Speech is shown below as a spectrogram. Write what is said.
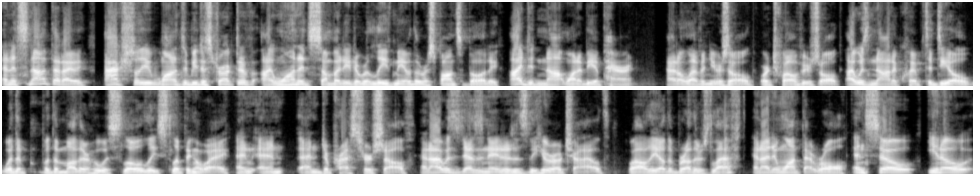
And it's not that I actually wanted to be destructive. I wanted somebody to relieve me of the responsibility. I did not want to be a parent at 11 years old or 12 years old. I was not equipped to deal with a with a mother who was slowly slipping away and and and depressed herself. And I was designated as the hero child while the other brothers left, and I didn't want that role. And so, you know,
